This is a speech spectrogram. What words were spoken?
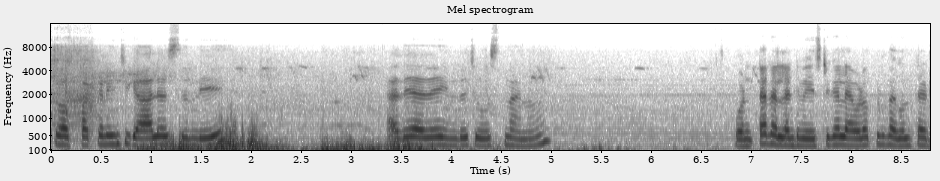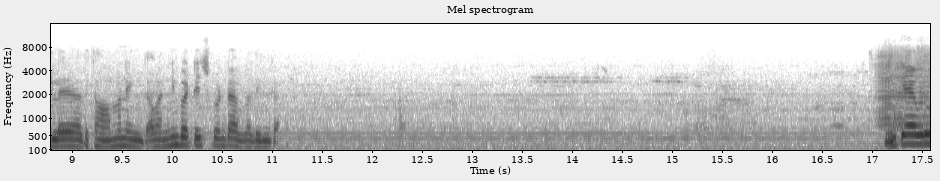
సో ఒక పక్క నుంచి గాలి వస్తుంది. అదే అదే ఇందో చూస్తున్నాను. ఉంటారు అలాంటి వేస్ట్గా ఎవడొక్కడు తగులుతాడులే అది కామన్ ఇంకా. అవన్నీ పట్టించుకుంటే అవ్వదు ఇంకా. ఇంకెవరు?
